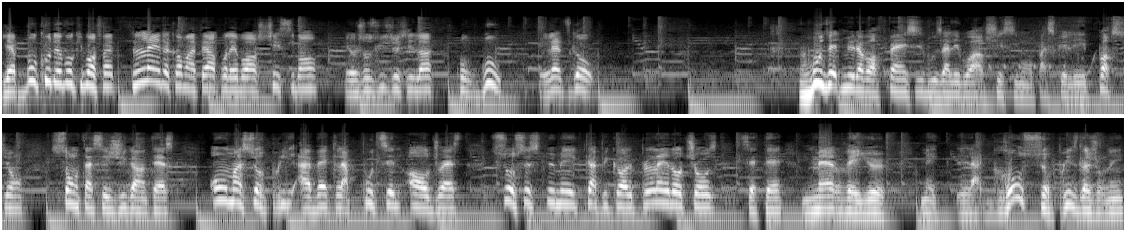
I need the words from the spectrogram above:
Il y a beaucoup de vous qui m'ont fait plein de commentaires pour les voir chez Simon. Et aujourd'hui, je suis là pour vous. Let's go! Vous êtes mieux d'avoir faim si vous allez voir chez Simon parce que les portions sont assez gigantesques. On m'a surpris avec la poutine all dressed, saucisse fumée, capicole, plein d'autres choses. C'était merveilleux. Mais la grosse surprise de la journée,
